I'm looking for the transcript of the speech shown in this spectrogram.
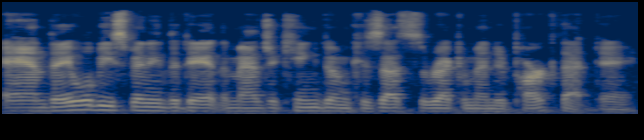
and they will be spending the day at the Magic Kingdom because that's the recommended park that day.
